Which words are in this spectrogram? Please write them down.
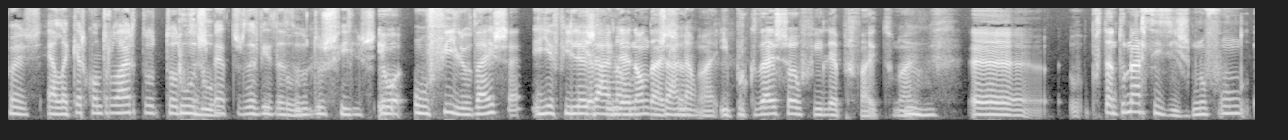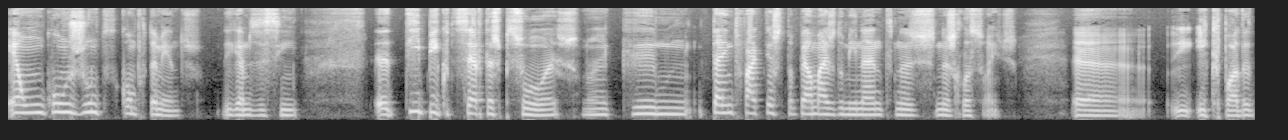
Pois, ela quer controlar tu, todos os Tudo. aspectos da vida do- dos filhos. Eu- o, o filho deixa e a filha E a já filha não. deixa, já não. Uhum. é? E porque deixa, o filho é perfeito, não é? Uh, portanto, o narcisismo, no fundo, é um conjunto de comportamentos, digamos assim, uh, típico de certas pessoas, não é? Que hum, têm de facto este papel mais dominante nas, nas relações. Uh, e, e que pode,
